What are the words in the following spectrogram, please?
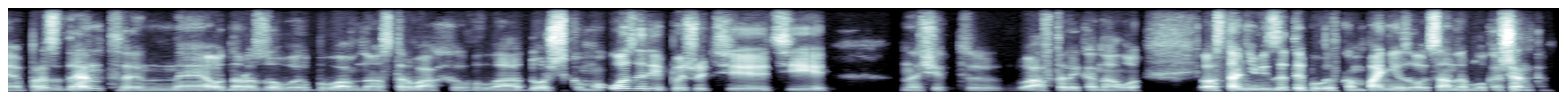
Е, Президент неодноразово бував на островах в Ладожському озері. Пишуть е, ці, значить, е, автори каналу. Останні візити були в компанії з Олександром Лукашенком.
